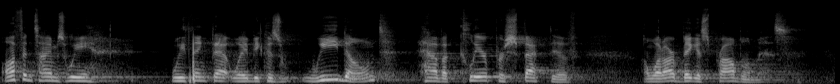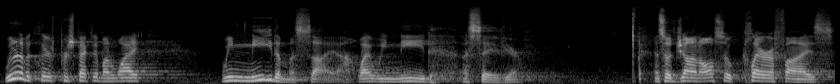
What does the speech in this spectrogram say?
Oftentimes we, we think that way because we don't have a clear perspective on what our biggest problem is. We don't have a clear perspective on why we need a Messiah, why we need a Savior. And so John also clarifies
